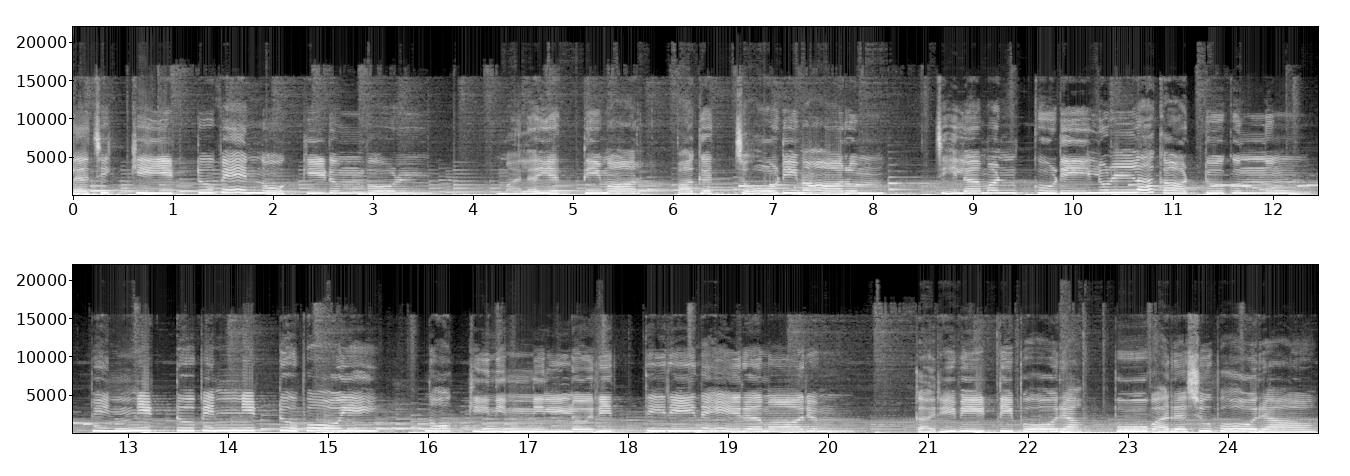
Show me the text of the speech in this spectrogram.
ചിക്കിയിട്ടുപേൻ നോക്കിടുമ്പോൾ മലയെത്തിമാർ പകച്ചോടി മാറും. ചില മൺകുടിയിലുള്ള കാട്ടുകുന്നും പിന്നിട്ടു പിന്നിട്ടു പോയി. നോക്കി നിന്നില്ലൊരിത്തിരി നേരമാരും. കരിവീട്ടി പോരാ പൂവരശു പോരാ.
